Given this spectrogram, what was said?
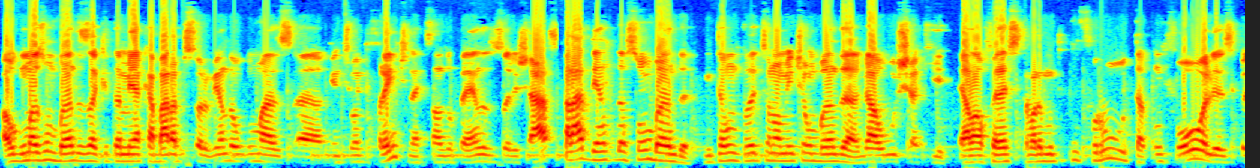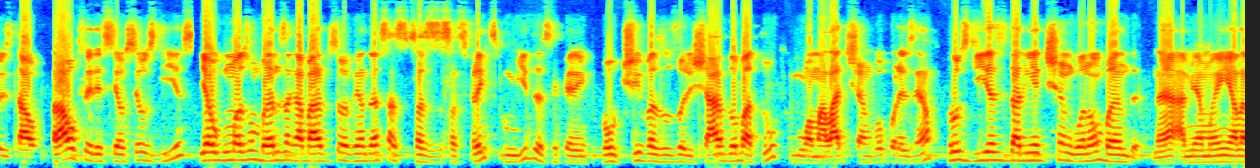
Algumas umbandas aqui também acabaram absorvendo algumas uh, que a gente chama de frente, né? Que são as oferendas dos orixás, para dentro da sua umbanda. Então, tradicionalmente, a umbanda gaúcha aqui, ela oferece trabalho muito com fruta, com folhas e coisa e tal, para oferecer aos seus guias, e algumas umbandas acabaram absorvendo essas, essas, essas frentes, comidas referentes voltivas aos orixás do Batu, como o Amalá de Xangô, por exemplo, para os guias da linha de Xangô na Umbanda, né? A minha mãe, ela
